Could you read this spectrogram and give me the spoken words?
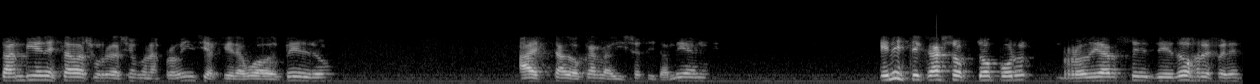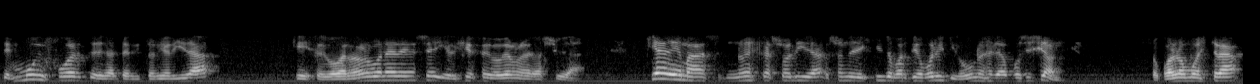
También estaba su relación con las provincias, que era Guado de Pedro, ha estado Carla Bisotti también. En este caso optó por rodearse de dos referentes muy fuertes de la territorialidad, que es el gobernador bonaerense y el jefe de gobierno de la ciudad, que además no es casualidad, son de distintos partidos políticos, uno es de la oposición, lo cual lo muestra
